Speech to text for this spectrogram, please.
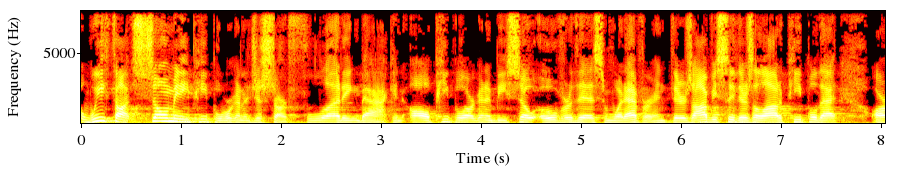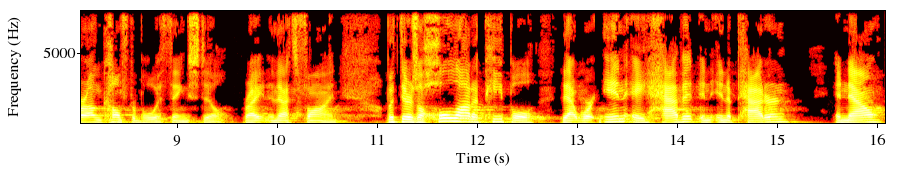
we thought so many people were going to just start flooding back and all oh, people are going to be so over this and whatever. And there's obviously there's a lot of people that are uncomfortable with things still right? And that's fine. But there's a whole lot of people that were in a habit and in a pattern and now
